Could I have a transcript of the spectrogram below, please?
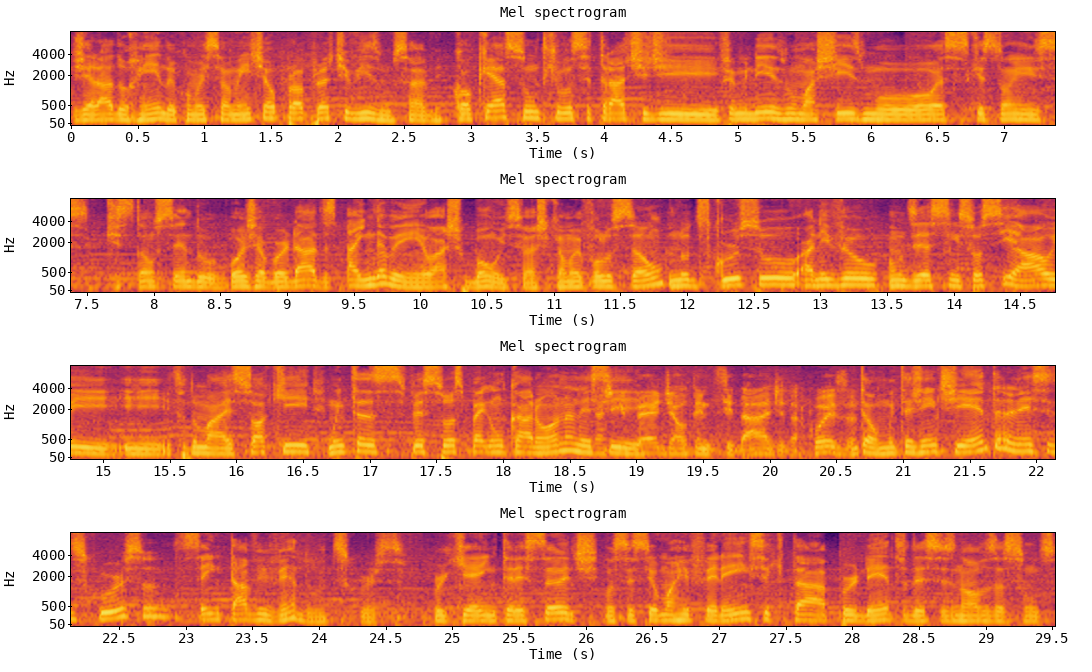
gerado renda comercialmente é o próprio ativismo, sabe? Qualquer assunto que você trate de feminismo, machismo ou essas questões que estão sendo hoje abordadas, ainda bem, eu acho bom isso. Eu acho que é uma evolução no discurso a nível, vamos dizer assim, social e, e tudo mais. Só que muitas pessoas pegam carona Você acha que nesse. perde a autenticidade da coisa? Então, muita gente entra nesse discurso sem estar vivendo o discurso. Porque é interessante você ser uma referência que tá por dentro desses novos assuntos.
